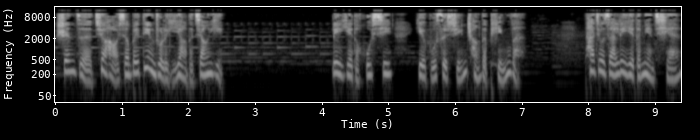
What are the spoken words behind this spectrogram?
身子却好像被定住了一样的僵硬。立业的呼吸也不似寻常的平稳，他就在立业的面前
